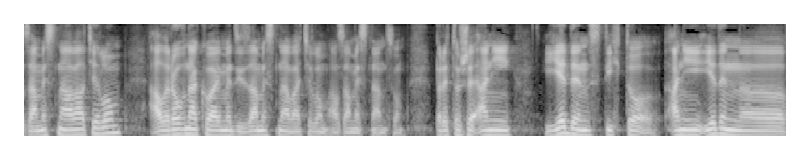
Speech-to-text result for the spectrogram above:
zamestnávateľom, ale rovnako aj medzi zamestnávateľom a zamestnancom. Pretože ani jeden z týchto, ani jeden, uh,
